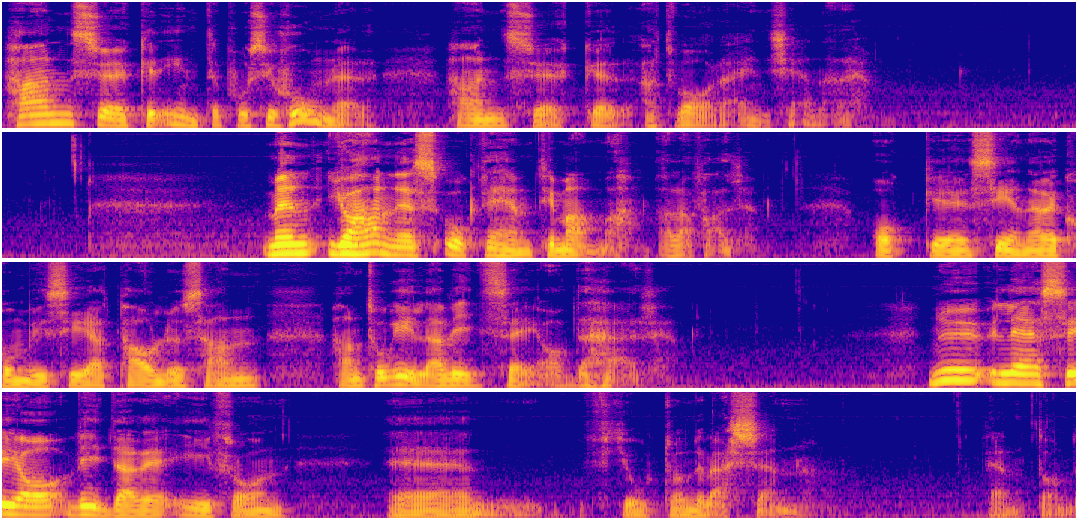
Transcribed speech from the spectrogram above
Han söker inte positioner. Han söker att vara en tjänare. Men Johannes åkte hem till mamma i alla fall. Och eh, senare kommer vi se att Paulus han, han tog illa vid sig av det här. Nu läser jag vidare ifrån eh, 14 versen. 15.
